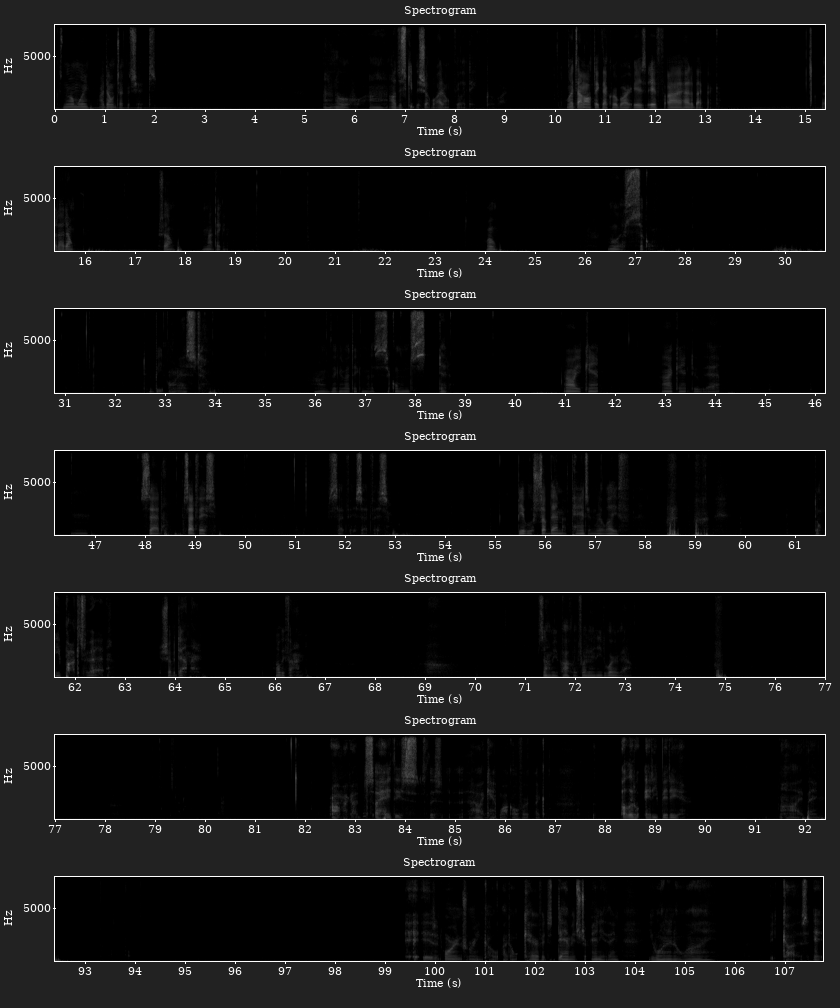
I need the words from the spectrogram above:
Because normally, I don't check the shit. I don't know. Uh, I'll just keep the shovel. I don't feel like taking the crowbar. Only time I'll take that crowbar is if I had a backpack. But I don't. So, I'm not taking it. Whoa. Ooh, a sickle. To be honest, I'm thinking about taking that sickle instead. Oh, you can't. I can't do that. Hmm. Sad. Sad face. Sad face, sad face. Be able to shove that in my pants in real life. Don't need pockets for that. Shove it down there. I'll be fine. Zombie apocalypse, what do I need to worry about? Oh my god, I hate these. This how I can't walk over it like a little itty bitty high thing. It is an orange raincoat. I don't care if it's damaged or anything. You want to know why? Because it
